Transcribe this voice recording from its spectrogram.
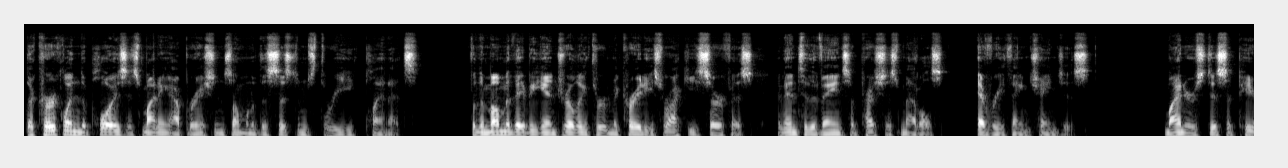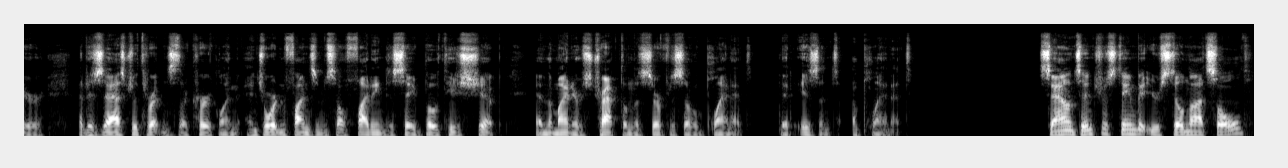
the Kirkland deploys its mining operations on one of the system's three planets. From the moment they begin drilling through McCready's rocky surface and into the veins of precious metals, everything changes. Miners disappear. A disaster threatens the Kirkland, and Jordan finds himself fighting to save both his ship and the miners trapped on the surface of a planet that isn't a planet. Sounds interesting, but you're still not sold?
